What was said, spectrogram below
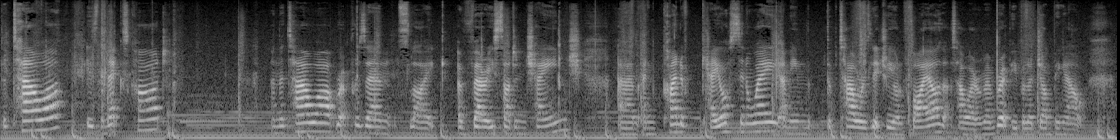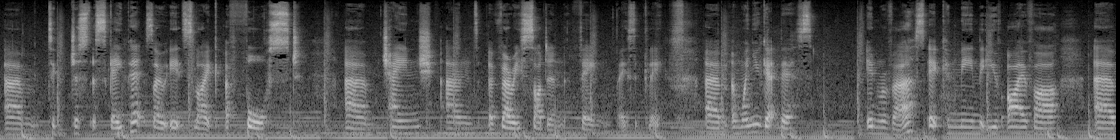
The Tower is the next card and the tower represents like a very sudden change um, and kind of chaos in a way. I mean, the, the, tower is literally on fire. That's how I remember it. People are jumping out um, to just escape it. So it's like a forced um, change and a very sudden thing, basically. Um, and when you get this in reverse, it can mean that you've either um,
